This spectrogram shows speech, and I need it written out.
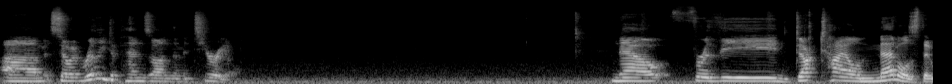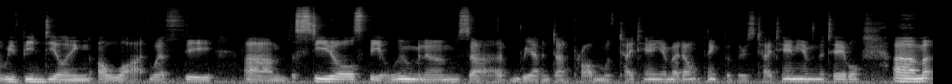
Um, so it really depends on the material. Now, for the ductile metals that we've been dealing a lot with, the um, the steels, the aluminums. Uh, we haven't done a problem with titanium, I don't think, but there's titanium in the table. Um,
